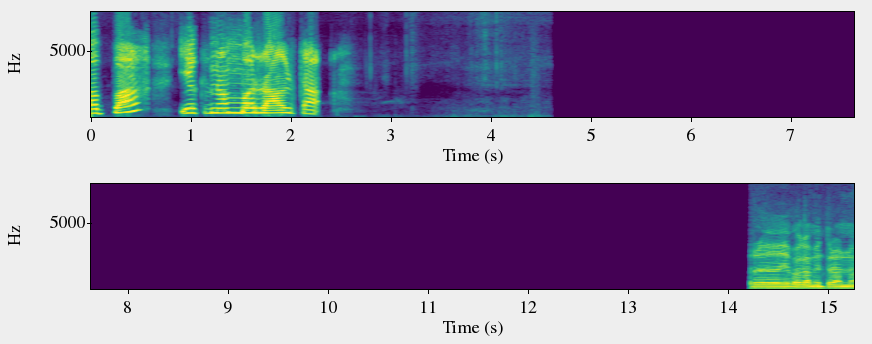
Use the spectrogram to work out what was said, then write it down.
पप्पा एक नंबर आलता. तर हे बघा मित्रांनो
